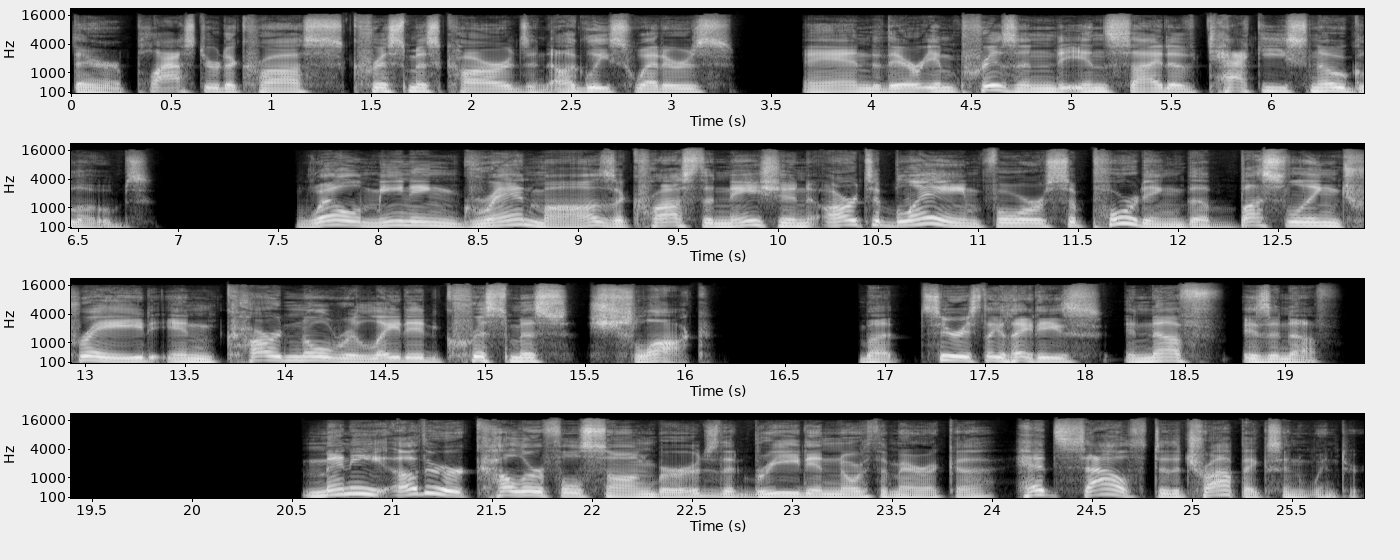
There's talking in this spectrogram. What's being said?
they're plastered across Christmas cards and ugly sweaters, and they're imprisoned inside of tacky snow globes well meaning grandmas across the nation are to blame for supporting the bustling trade in cardinal related Christmas schlock. But seriously, ladies, enough is enough. Many other colorful songbirds that breed in North America head south to the tropics in winter.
